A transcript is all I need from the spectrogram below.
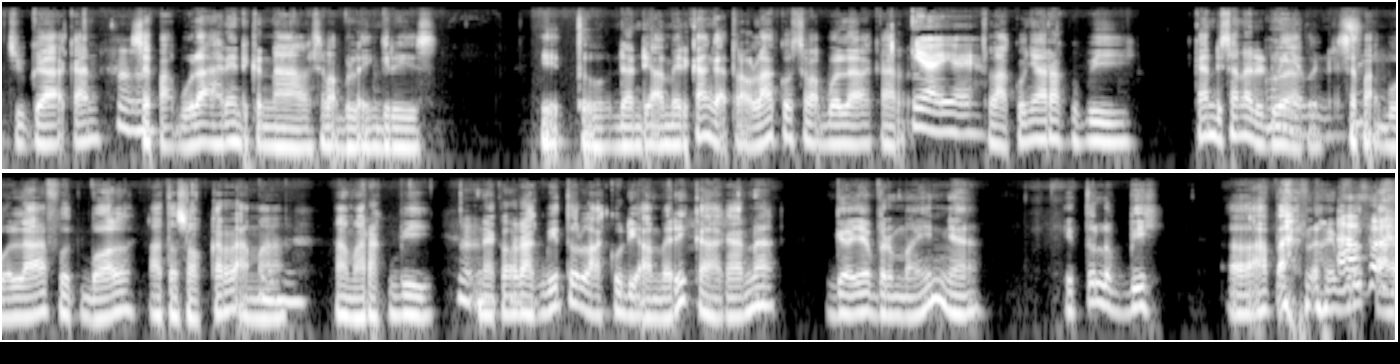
juga kan Mm-mm. sepak bola akhirnya dikenal sepak bola Inggris. Itu. Dan di Amerika nggak terlalu laku sepak bola karena Iya iya. iya. lakunya rugby. Kan di sana ada Oh, dua, iya tuh, sepak bola, football atau soccer sama Mm. sama rugby. Mm-mm. Nah, kalau rugby itu laku di Amerika karena gaya bermainnya itu lebih eh, apa namanya brutal.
